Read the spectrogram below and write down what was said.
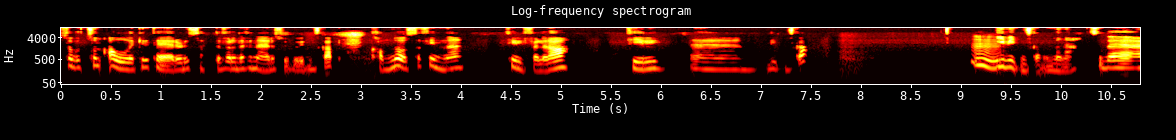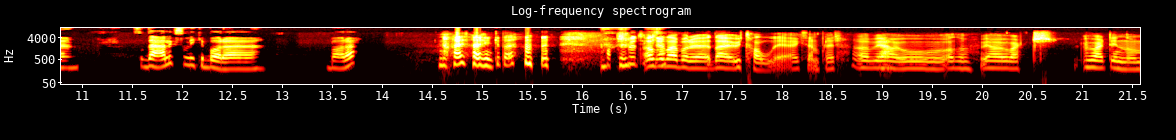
så godt som alle kriterier du setter for å definere pseudovitenskap, kan du også finne tilfeller av til eh, vitenskap. Mm. I vitenskapen, mine. Så det, så det, er liksom ikke bare bare. Nei, det er ikke det. Absolutt ikke. altså, det er bare det er utallige eksempler. Vi, ja. har jo, altså, vi har jo vært vært innom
